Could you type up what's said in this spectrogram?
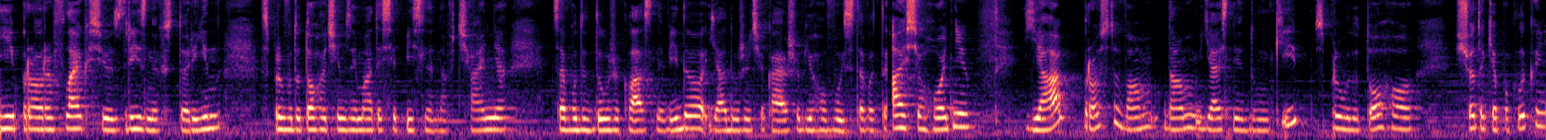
і про рефлексію з різних сторін з приводу того, чим займатися після навчання. Це буде дуже класне відео. Я дуже чекаю, щоб його виставити. А сьогодні я просто вам дам ясні думки з приводу того, що таке покликання.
